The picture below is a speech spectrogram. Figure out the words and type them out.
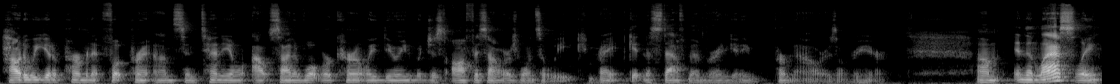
how do we get a permanent footprint on Centennial outside of what we're currently doing with just office hours once a week, mm-hmm. right? Getting a staff member and getting permanent hours over here. Um, and then lastly,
